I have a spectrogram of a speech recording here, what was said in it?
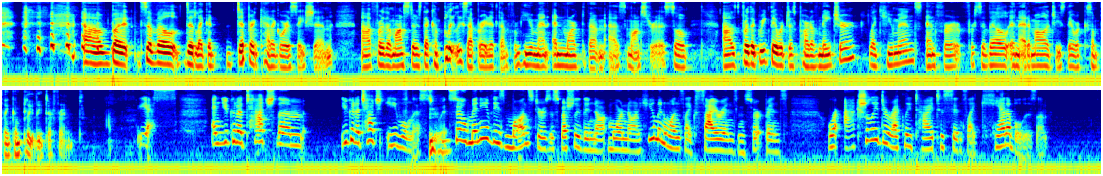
uh, but Seville did like a different categorization uh, for the monsters that completely separated them from human and marked them as monstrous. So uh, for the Greek, they were just part of nature, like humans, and for for Seville and etymologies, they were something completely different. Yes. And you could attach them you could attach evilness to mm-hmm. it. So many of these monsters, especially the not more non-human ones like sirens and serpents, were actually directly tied to sins like cannibalism,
